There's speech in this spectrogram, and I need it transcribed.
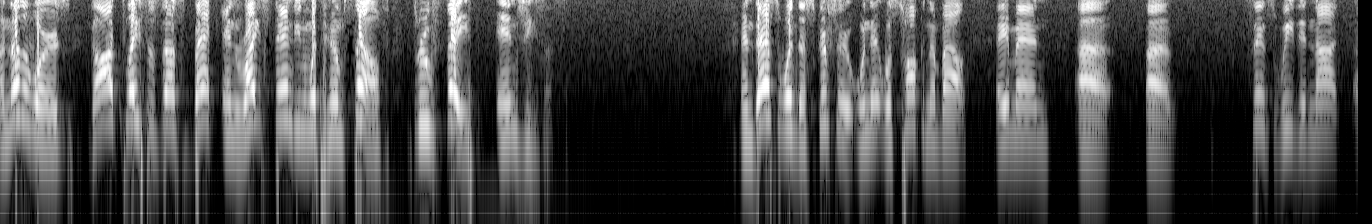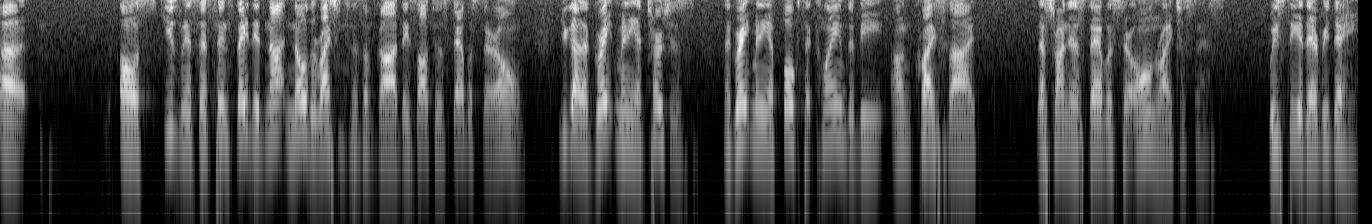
In other words, God places us back in right standing with himself through faith in Jesus. And that's when the scripture, when it was talking about, amen, uh, uh, since we did not, uh, oh, excuse me, it says, since they did not know the righteousness of God, they sought to establish their own. You got a great many of churches, a great many of folks that claim to be on Christ's side that's trying to establish their own righteousness. We see it every day.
